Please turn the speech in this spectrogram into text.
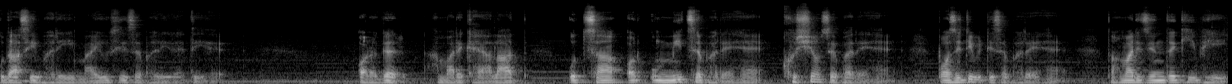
उदासी भरी, मायूसी से भरी रहती है। और अगर हमारे ख्यालात उत्साह और उम्मीद से भरे हैं, खुशियों से भरे हैं पॉजिटिविटी से भरे हैं तो हमारी ज़िंदगी भी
